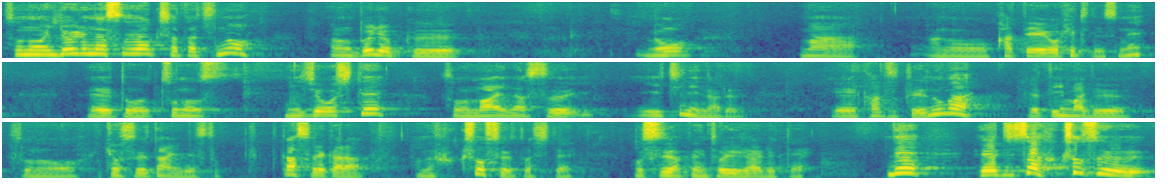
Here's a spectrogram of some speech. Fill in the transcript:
そのいろいろな数学者たちのあの努力のまああの過程を経てですね、えー、とその2乗してそのマイナス1になる数というのが、えー、と今でいうその虚数単位ですとかそれからあの複素数として数学に取り入れられてで、えー、実は複素数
